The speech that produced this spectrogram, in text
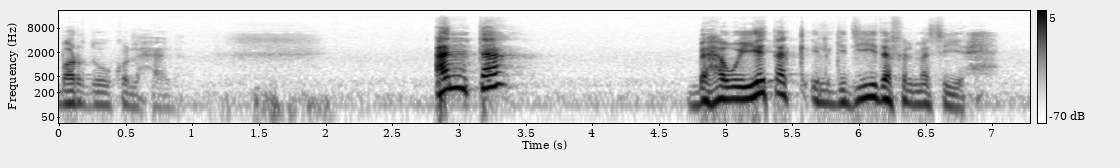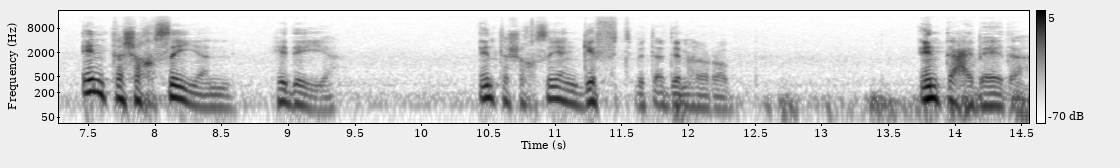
برضه وكل حاجة. أنت بهويتك الجديدة في المسيح أنت شخصيا هدية أنت شخصيا جفت بتقدمها للرب أنت عبادة.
